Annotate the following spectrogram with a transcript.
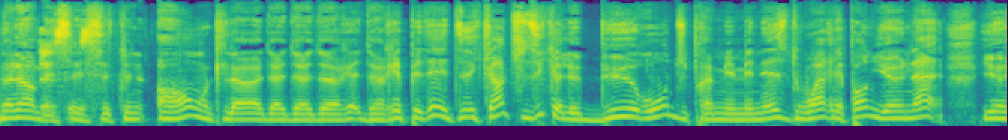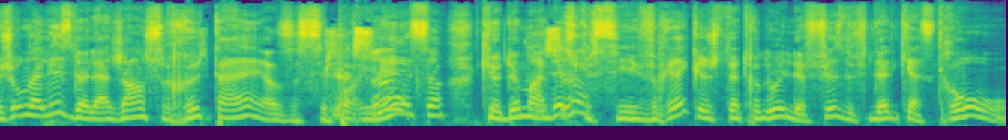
Non, non, mais c'est une honte là, de, de, de, répéter. Quand tu dis que le bureau du premier ministre doit répondre, il y a un, il y a un journaliste de l'agence Reuters, c'est pas rien ça, qui a demandé est-ce que c'est vrai que Justin Trudeau est le fils de Fidel Castro?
